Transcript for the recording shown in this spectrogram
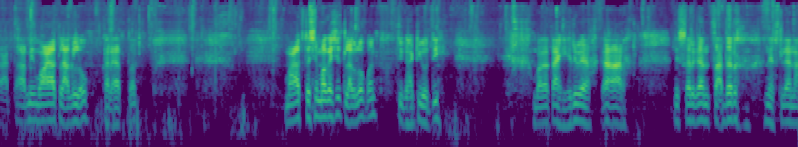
आता आम्ही माळाक लागलो खऱ्या अर्थात. माळाक तशी मगाशीच लागलो पण ती घाटी होती. बघा काय हिरव्या कार निसर्गानं चादर नेसल्यानं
